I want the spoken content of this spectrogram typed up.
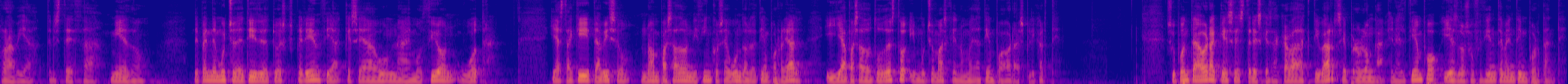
rabia, tristeza, miedo, Depende mucho de ti y de tu experiencia que sea una emoción u otra. Y hasta aquí te aviso, no han pasado ni 5 segundos de tiempo real y ya ha pasado todo esto y mucho más que no me da tiempo ahora a explicarte. Suponte ahora que ese estrés que se acaba de activar se prolonga en el tiempo y es lo suficientemente importante.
